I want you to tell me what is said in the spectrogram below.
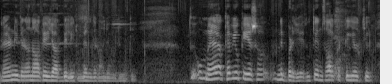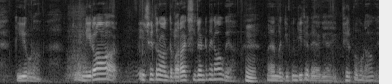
ਰਹਿਣ ਨਹੀਂ ਦੇਣਾ ਨਾ ਕਿ ਹਜ਼ਾਰ ਬੇਲੀ ਤੂੰ ਮਿਲ ਦੇਣਾ ਜਾਂ ਕੁਝ ਵੀ ਤੇ ਉਹ ਮੈਂ ਆਖਿਆ ਵੀ ਉਹ ਕੇਸ ਨਿਬੜ ਜੇ ਤੂੰ 3 ਸਾਲ ਕੱਟੀ ਹੈ ਉਹ 'ਚ ਕੀ ਹੋਣਾ। ਤੇ ਮੇਰਾ ਇਸੇ ਤਰ੍ਹਾਂ ਦੁਬਾਰਾ ਐਕਸੀਡੈਂਟ ਮੇਰਾ ਹੋ ਗਿਆ। ਹੂੰ। ਮੈਂ ਮੰਜੀ ਪੁੰਜੀ ਤੇ ਬਹਿ ਗਿਆ ਫਿਰ ਭਗੌੜਾ ਹੋ ਗਿਆ।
